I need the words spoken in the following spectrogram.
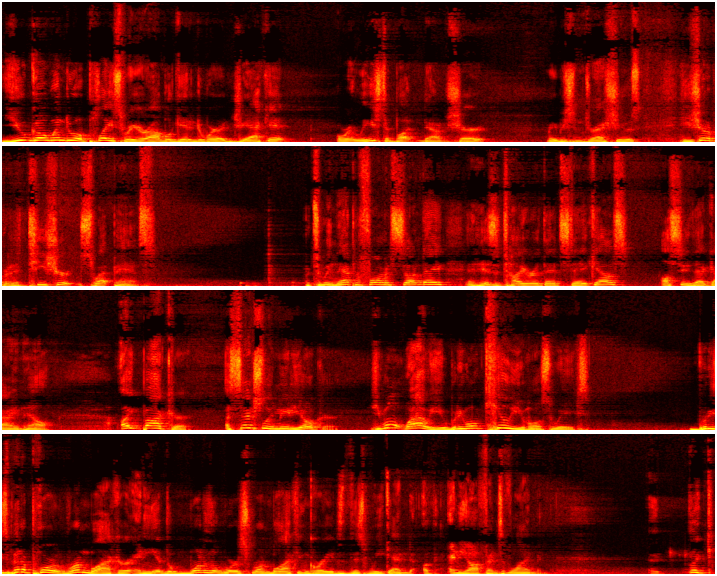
You go into a place where you're obligated to wear a jacket or at least a button down shirt, maybe some dress shoes. He showed up in a t shirt and sweatpants. Between that performance Sunday and his attire at that steakhouse, I'll see that guy in hell. Ike Boettger, essentially mediocre. He won't wow you, but he won't kill you most weeks. But he's been a poor run blocker, and he had the one of the worst run blocking grades this weekend of any offensive lineman. Uh, Like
